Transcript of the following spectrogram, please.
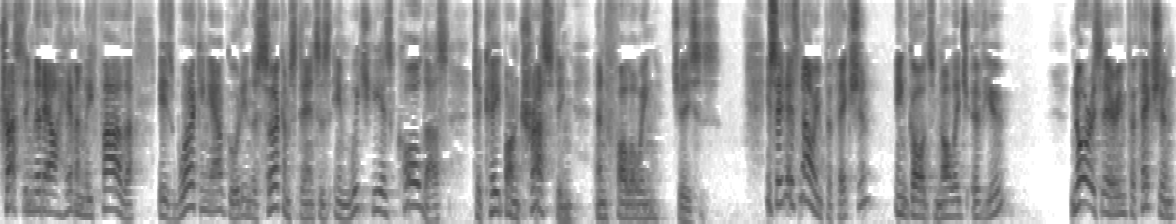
trusting that our Heavenly Father is working our good in the circumstances in which He has called us to keep on trusting and following Jesus. You see, there's no imperfection in God's knowledge of you, nor is there imperfection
